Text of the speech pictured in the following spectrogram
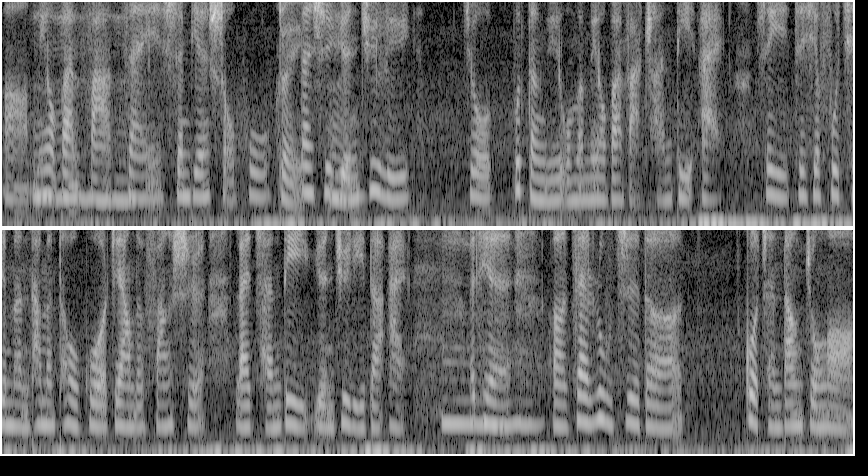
啊没有办法在身边守护。对，但是远距离就不等于我们没有办法传递爱，所以这些父亲们他们透过这样的方式来传递远距离的爱。嗯，而且呃，在录制的。过程当中哦，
